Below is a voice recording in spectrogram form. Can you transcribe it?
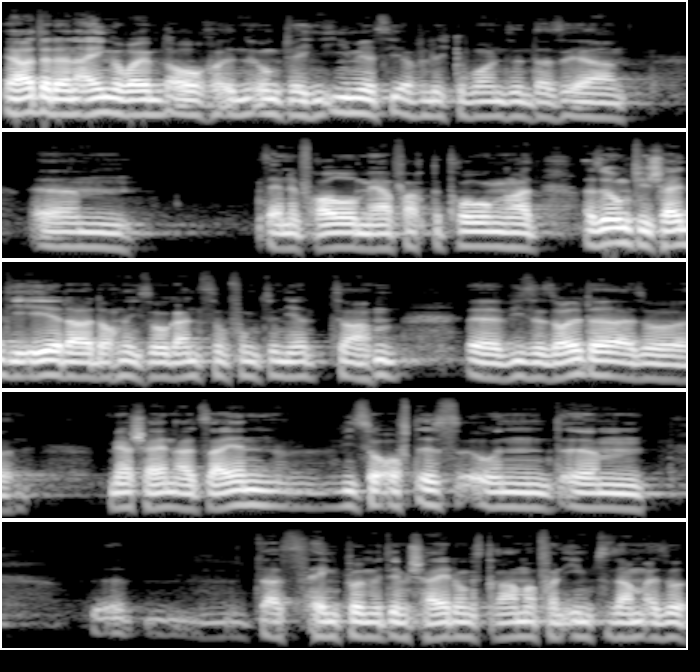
Er hatte dann eingeräumt, auch in irgendwelchen E-Mails, die öffentlich geworden sind, dass er ähm, seine Frau mehrfach betrogen hat. Also irgendwie scheint die Ehe da doch nicht so ganz so funktioniert zu haben, äh, wie sie sollte. Also mehr Schein als Sein, wie es so oft ist. Und ähm, das hängt wohl mit dem Scheidungsdrama von ihm zusammen. Also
